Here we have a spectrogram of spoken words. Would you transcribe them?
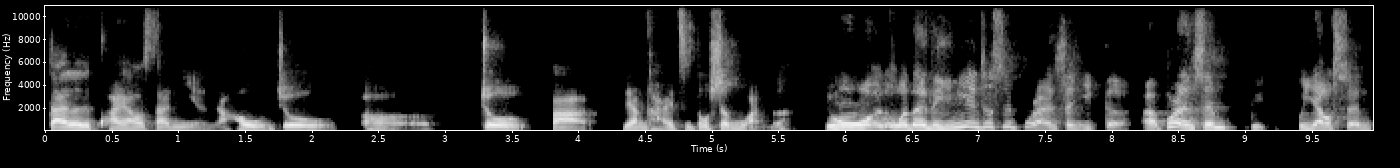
待了快要三年，然后我就呃就把两个孩子都生完了，因为我我的理念就是不然生一个，呃，不然生不不要生。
